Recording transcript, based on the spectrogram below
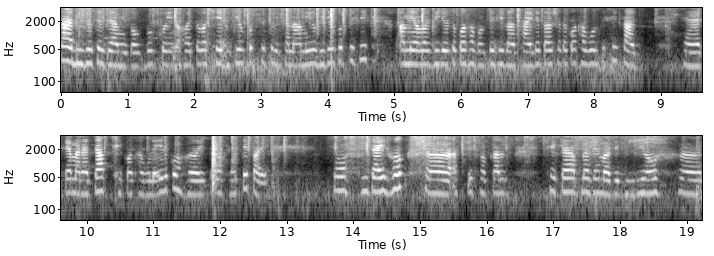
তার ভিডিওতে যে আমি বক বক করি না হয়তো বা সে ভিডিও করতেছে, ওইখানে আমিও ভিডিও করতেছি, আমি আমার ভিডিওতে কথা বলতেছি বা সাইডে কারোর সাথে কথা বলতেছি, তার ক্যামেরা যাচ্ছে কথাগুলো এরকম হয়তো হতে পারে। তো যাই হোক আজকে সকাল থেকে আপনাদের মাঝে ভিডিও আহ,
